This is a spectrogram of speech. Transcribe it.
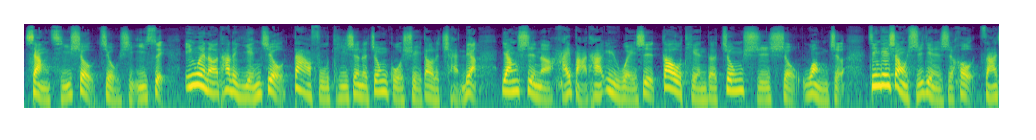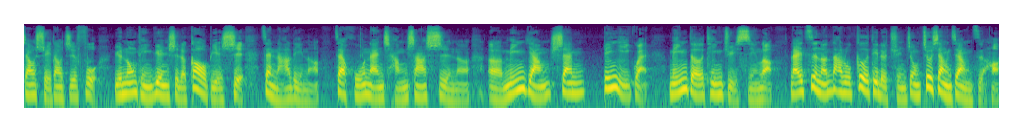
享耆寿九十一岁。因为呢，他的研究大幅提升了中国水稻的产量，央视呢还把他誉为是稻田的忠实守望者。今天上午十点的时候，杂交水稻之父袁隆平院士的告别式在哪里呢？在湖南长沙市呢，呃，明阳山殡仪馆。明德厅举行了，来自呢大陆各地的群众就像这样子哈，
